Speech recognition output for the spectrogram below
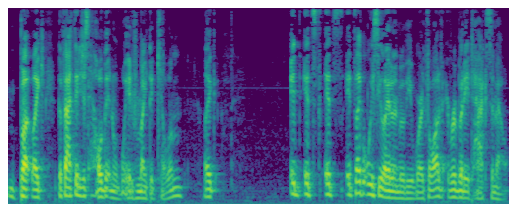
But like the fact that he just held it and waited for Mike to kill him, like it, it's it's it's like what we see later in the movie, where it's a lot of everybody attacks him out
